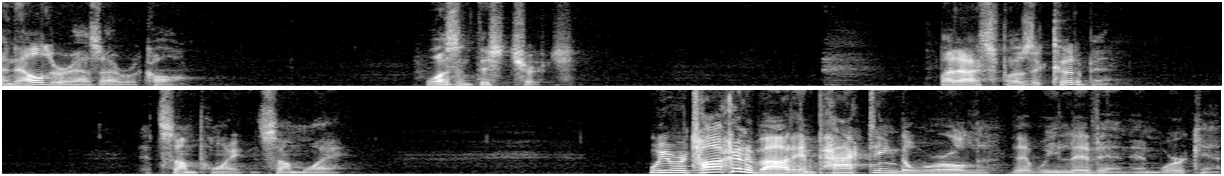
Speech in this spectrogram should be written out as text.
an elder, as I recall. Wasn't this church? But I suppose it could have been at some point, in some way. We were talking about impacting the world that we live in and work in.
